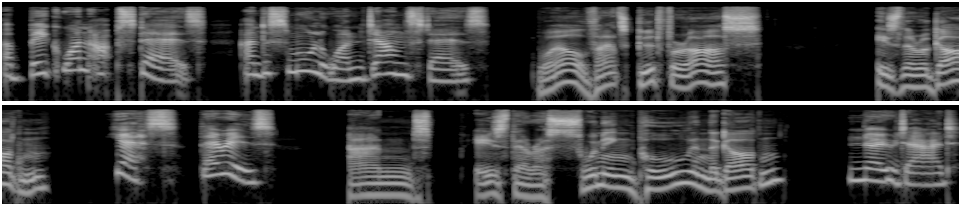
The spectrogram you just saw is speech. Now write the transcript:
a big one upstairs and a smaller one downstairs. Well, that's good for us. Is there a garden? Yes, there is. And is there a swimming pool in the garden? No, Dad.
